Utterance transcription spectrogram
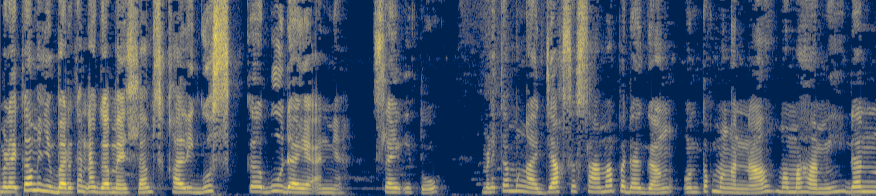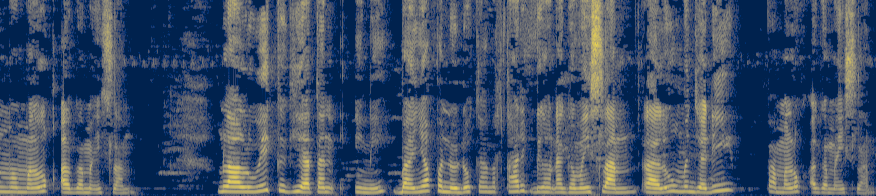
Mereka menyebarkan agama Islam sekaligus kebudayaannya. Selain itu, mereka mengajak sesama pedagang untuk mengenal, memahami, dan memeluk agama Islam. Melalui kegiatan ini, banyak penduduk yang tertarik dengan agama Islam, lalu menjadi pemeluk agama Islam.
